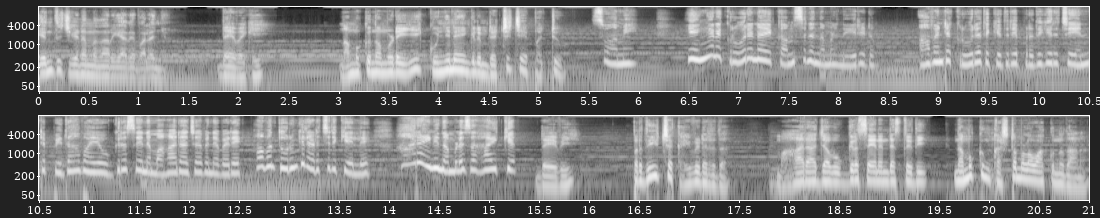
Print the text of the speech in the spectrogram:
എന്തു ചെയ്യണമെന്നറിയാതെ വലഞ്ഞു. ദേവകി നമുക്ക് നമ്മുടെ ഈ കുഞ്ഞിനെയെങ്കിലും രക്ഷിച്ചേ പറ്റൂ. സ്വാമി എങ്ങനെ ക്രൂരനായ കംസനെ നമ്മൾ നേരിടും? അവന്റെ ക്രൂരതയ്ക്കെതിരെ പ്രതികരിച്ച എന്റെ പിതാവായ ഉഗ്രസേന മഹാരാജാവിനെ വരെ അവൻ തുറുങ്കിലടച്ചിരിക്കുകയല്ലേ ആരാ ഇനി നമ്മളെ സഹായിക്കുക ദേവി പ്രതീക്ഷ കൈവിടരുത്. മഹാരാജാവ് ഉഗ്രസേനന്റെ സ്ഥിതി നമുക്കും കഷ്ടമുളവാക്കുന്നതാണ്.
